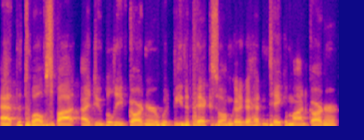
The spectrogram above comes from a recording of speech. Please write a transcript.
at the 12 spot, I do believe Gardner would be the pick. So I'm going to go ahead and take Ahmad Gardner.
